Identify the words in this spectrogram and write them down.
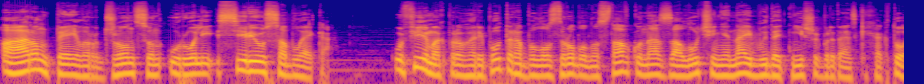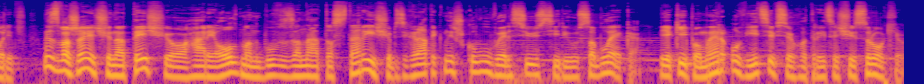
Аарон Тейлор Джонсон у ролі Сіріуса Блека. У фільмах про Гаррі Поттера було зроблено ставку на залучення найвидатніших британських акторів, незважаючи на те, що Гаррі Олдман був занадто старий, щоб зіграти книжкову версію Сіріуса Блека, який помер у віці всього 36 років.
